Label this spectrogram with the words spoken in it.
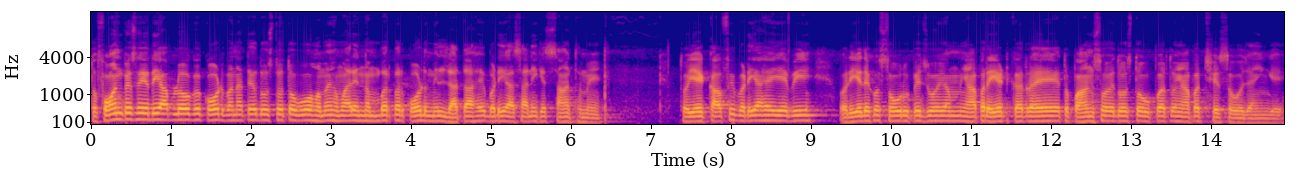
तो फ़ोन पे से यदि आप लोग कोड बनाते हो दोस्तों तो वो हमें हमारे नंबर पर कोड मिल जाता है बड़ी आसानी के साथ में तो ये काफ़ी बढ़िया है ये भी। और ये देखो सौ रुपये जो है हम यहाँ पर ऐड कर रहे हैं तो पाँच सौ है दोस्तों, ऊपर तो यहाँ पर छः सौ हो जाएँगे।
